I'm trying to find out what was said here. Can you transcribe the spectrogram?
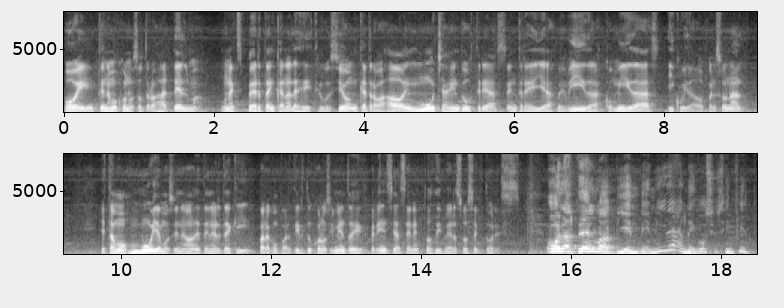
Hoy tenemos con nosotros a Telma, una experta en canales de distribución que ha trabajado en muchas industrias, entre ellas bebidas, comidas y cuidado personal. Estamos muy emocionados de tenerte aquí para compartir tus conocimientos y experiencias en estos diversos sectores. Hola Telma, bienvenida a Negocios Sin Filtro.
